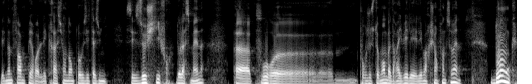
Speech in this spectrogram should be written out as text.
les non-farm payroll, les créations d'emplois aux États-Unis. C'est the chiffre de la semaine euh, pour, euh, pour justement bah, driver les, marchés en fin de semaine. Donc,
